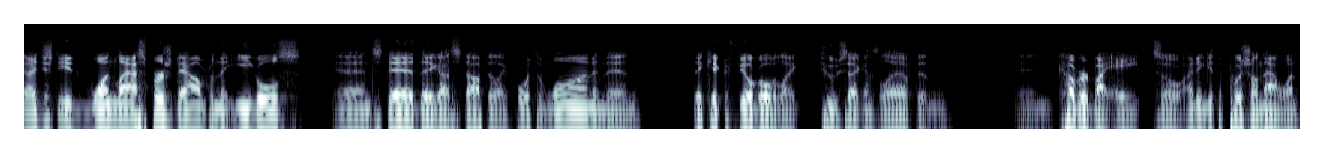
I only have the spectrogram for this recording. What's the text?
I just needed one last first down from the Eagles. Instead, they got stopped at like fourth and one, and then they kicked a field goal with like two seconds left and and covered by eight. So I didn't get the push on that one.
